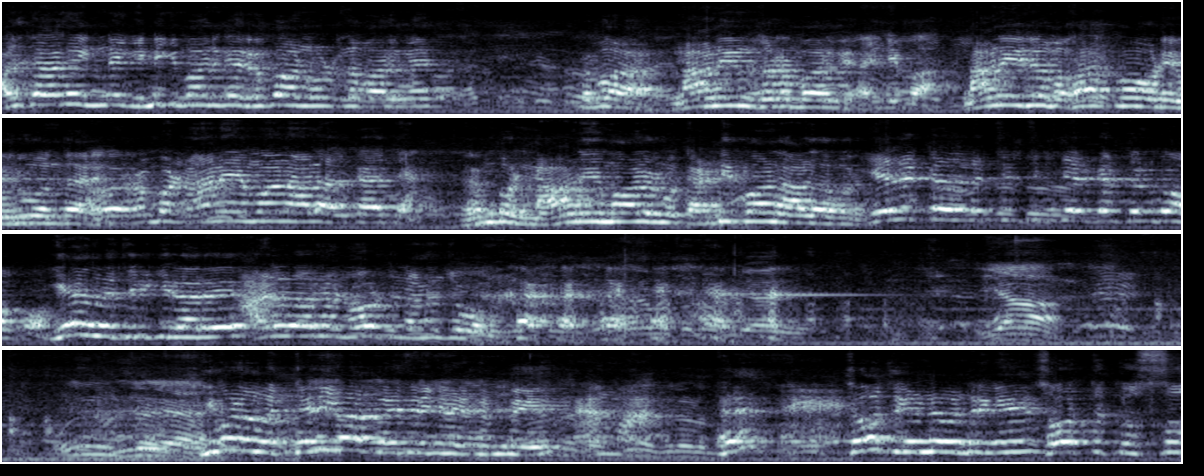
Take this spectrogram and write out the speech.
அதுக்காக இன்னைக்கு இன்னைக்கு பாருங்க ரூபா நோட்ல பாருங்க. ரூபா நாணயம் சொல்ற பாருங்க. கண்டிப்பா. நாணயத்துல மகாத்மாவுடைய உருவம் தான் ரொம்ப நாணயமான ஆள் அதுக்காகத்தான் ரொம்ப நாணயமான ரொம்ப கண்டிப்பான ஆள் அவர். எதுக்கு அதுல சிரிச்சுக்கிட்டே சொல்லுங்க ஏன் வச்சிருக்கிறாரு அழுதான நோட்டு ஒழுங்கு இவ்வளவு தெளிவா பேசுறீங்களே தம்பி? சோத்துக்கு என்ன பண்றீங்க? சோத்துக்கு சு.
